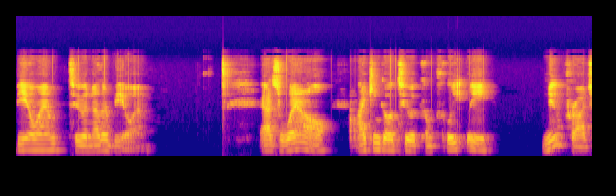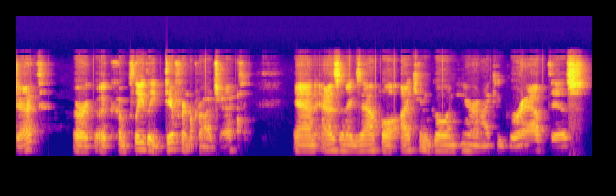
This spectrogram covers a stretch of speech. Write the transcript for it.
BOM to another BOM. As well, I can go to a completely new project or a completely different project. And as an example, I can go in here and I can grab this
